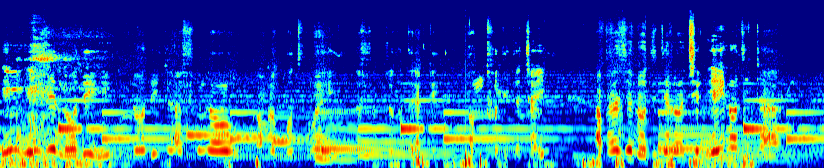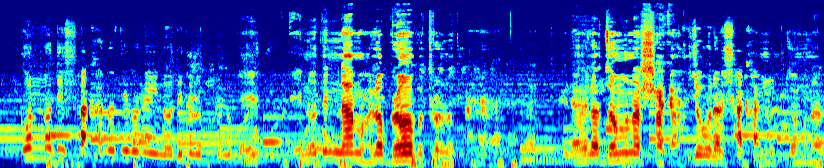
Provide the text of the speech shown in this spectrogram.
এই এই যে নদী নদীটা আসলেও আমরা প্রথমেই দর্শক শ্রোতাদের একটি তথ্য দিতে চাই। আপনারা যে নদীতে রয়েছেন এই নদীটা কোন নদীর শাখা নদী এবং এই নদীটার উৎপন্ন এই- নদীর নাম হলো ব্রহ্মপুত্র নদী। হ্যাঁ, হ্যাঁ, এটা হলো যমুনার শাখা। যমুনার শাখা। যমুনার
